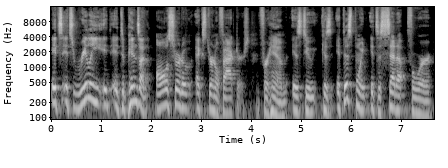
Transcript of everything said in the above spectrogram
it's it's really it, it depends on all sort of external factors for him is to because at this point it's a setup for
